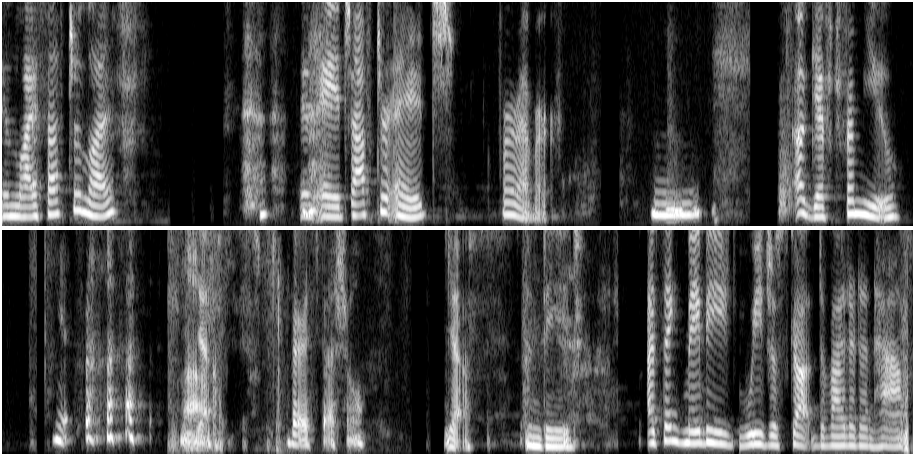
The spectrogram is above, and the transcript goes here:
in life after life, in age after age, forever. Mm, A gift from you. yes. Yes. Very special. Yes, indeed. I think maybe we just got divided in half.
